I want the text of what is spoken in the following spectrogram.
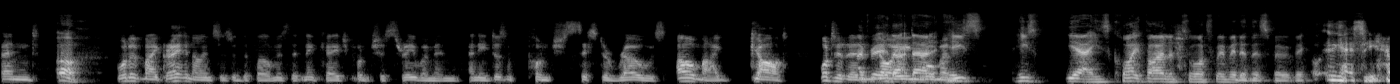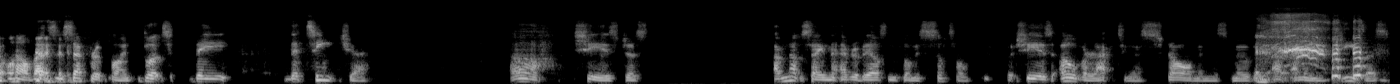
And oh, one of my great annoyances with the film is that Nick Cage punches three women and he doesn't punch Sister Rose. Oh my god, what an I've annoying woman! He's he's yeah, he's quite violent towards women in this movie. Yes, yeah, well, that's a separate point. But the the teacher, oh, she is just. I'm not saying that everybody else in the film is subtle, but she is overacting a storm in this movie. I, I mean, Jesus.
